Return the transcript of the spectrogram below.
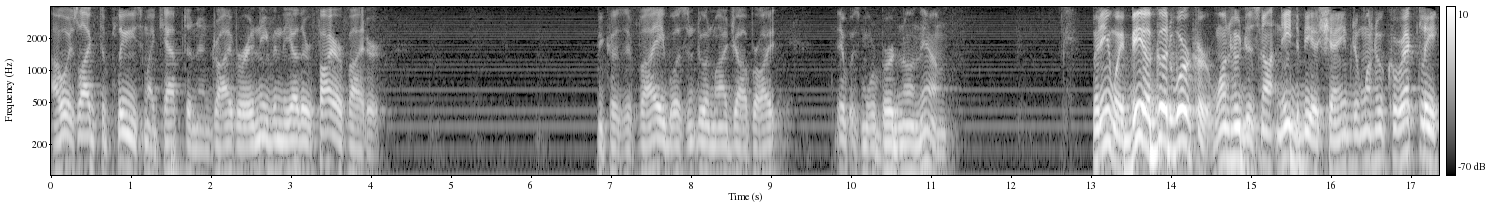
I always like to please my captain and driver and even the other firefighter because if I wasn't doing my job right, it was more burden on them. But anyway, be a good worker, one who does not need to be ashamed, and one who correctly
